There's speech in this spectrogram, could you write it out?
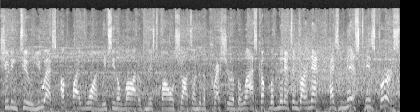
shooting two. U.S. up by one. We've seen a lot of missed foul shots under the pressure of the last couple of minutes, and Garnett has missed his first.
